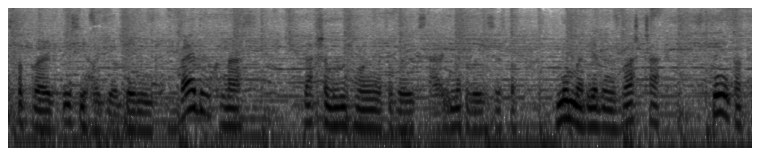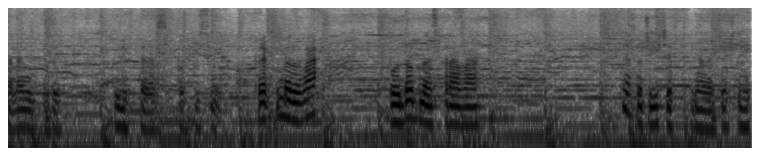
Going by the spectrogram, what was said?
jest to projekt, jeśli chodzi o gaming. Według nas zawsze mówiliśmy o Immutable X, a Immutable X jest to numer jeden, zwłaszcza z tymi partnerami, który, których teraz podpisuję. Projekt numer dwa, podobna sprawa, to jest oczywiście wspomniane wcześniej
